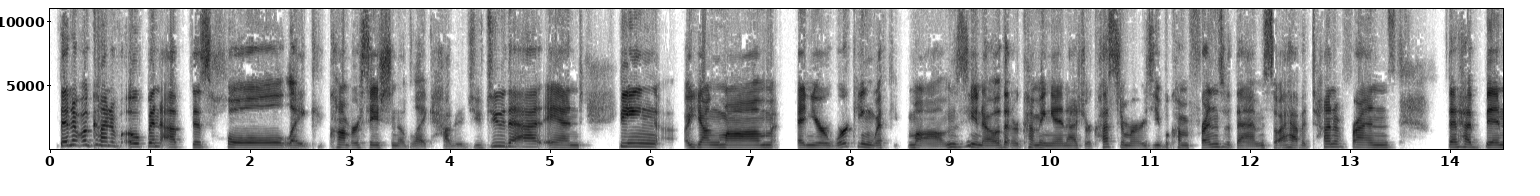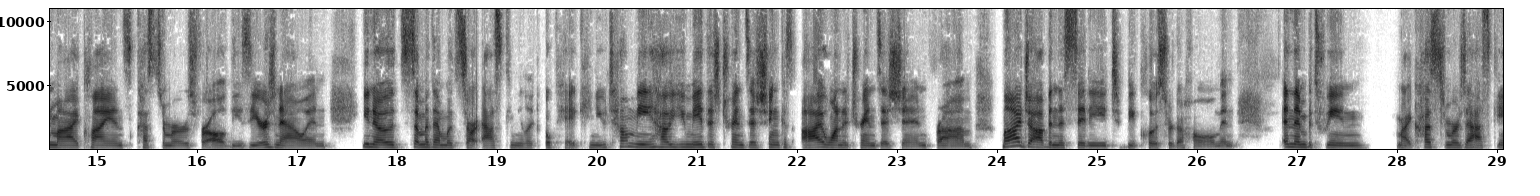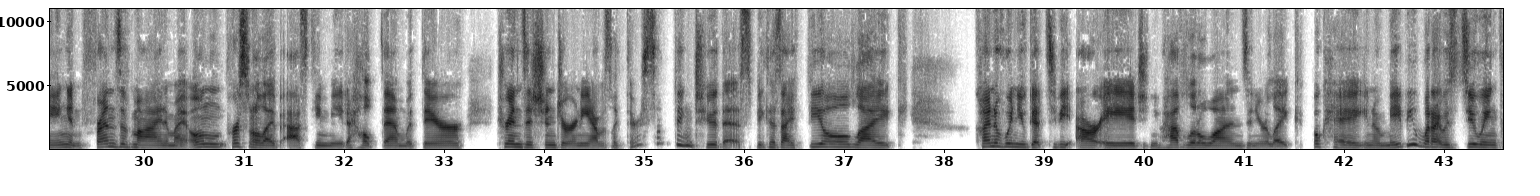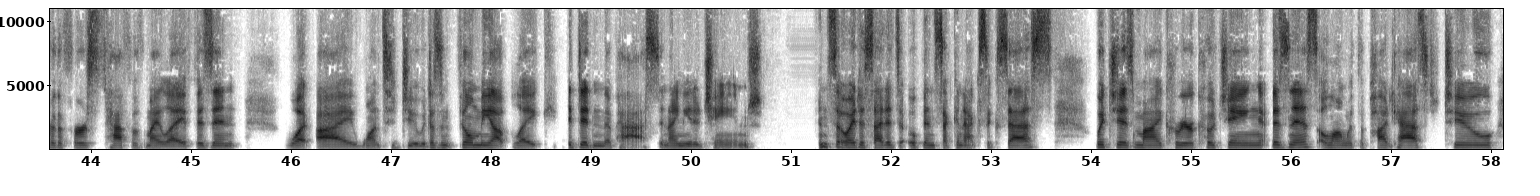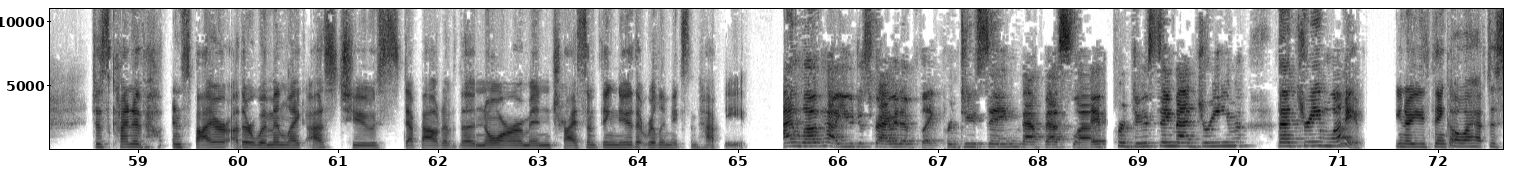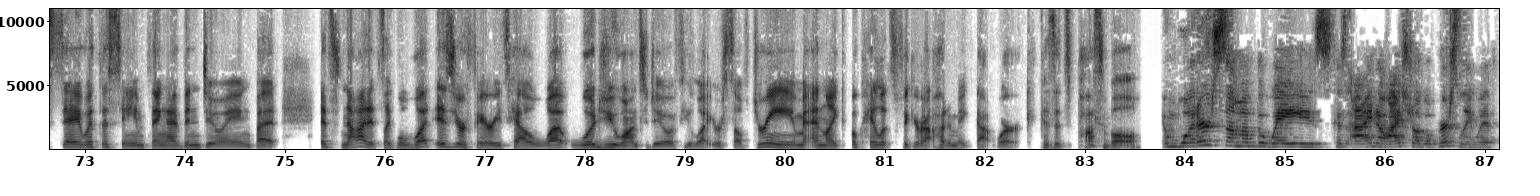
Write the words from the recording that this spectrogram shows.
Then it would kind of open up this whole like conversation of like, how did you do that? And being a young mom and you're working with moms, you know, that are coming in as your customers, you become friends with them. So I have a ton of friends that have been my clients customers for all these years now. And you know some of them would start asking me like okay can you tell me how you made this transition? Because i want to transition from my job in the city to be closer to home. And and then between my customers asking and friends of mine and my own personal life asking me to help them with their transition journey i was like there's something to this because i feel like kind of when you get to be our age and you have little ones and you're like, okay, you know, maybe what I was doing for the first half of my life isn't what I want to do. It doesn't fill me up like it did in the past and I need a change. And so I decided to open Second Act Success, which is my career coaching business along with the podcast to just kind of inspire other women like us to step out of the norm and try something new that really makes them happy. I love how you describe it of like producing that best life, producing that dream, that dream life. You know, you think, oh, I have to stay with the same thing I've been doing, but it's not. It's like, well, what is your fairy tale? What would you want to do if you let yourself dream? And like, okay, let's figure out how to make that work because it's possible. And what are some of the ways? Because I know I struggle personally with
